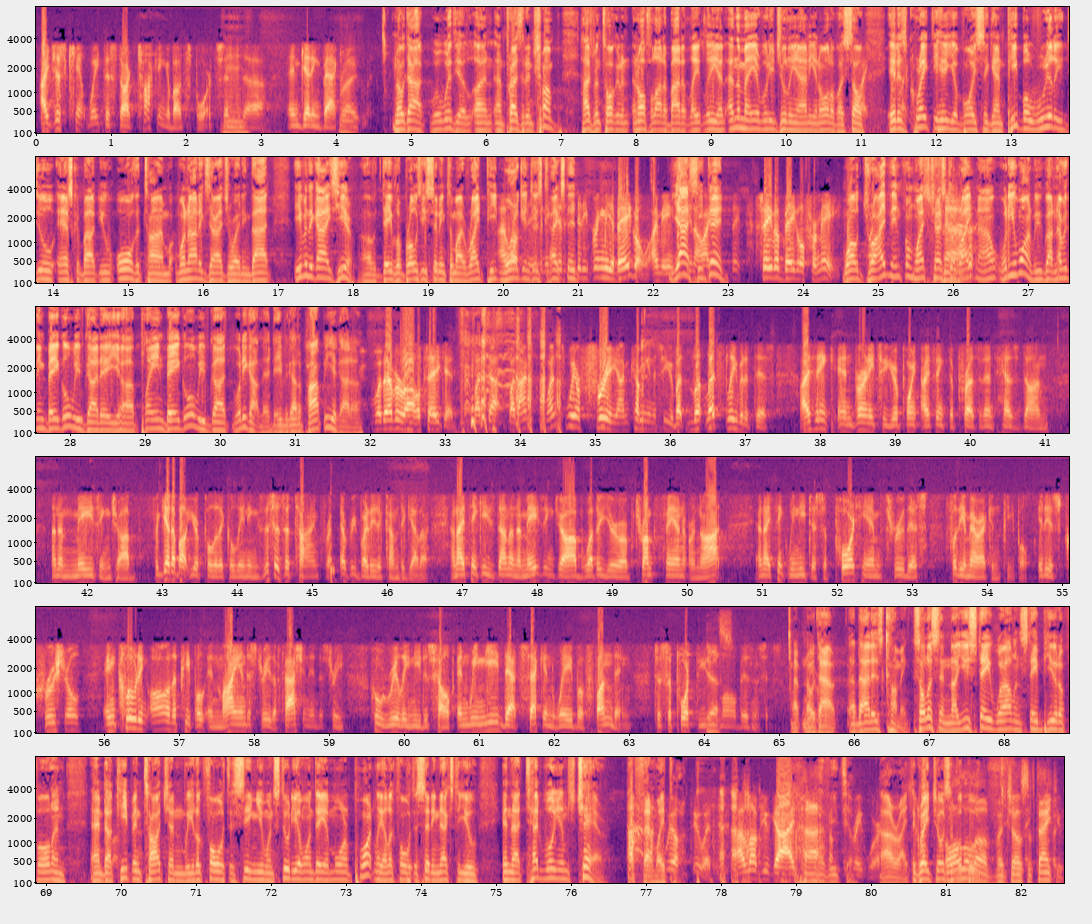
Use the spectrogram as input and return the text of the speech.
I just can't wait to start talking about sports and uh, and getting back. Right. No doubt, we're with you. And, and President Trump has been talking an awful lot about it lately, and, and the mayor, Rudy Giuliani, and all of us. So Right. it is great to hear your voice again. People really do ask about you all the time. We're not exaggerating that. Even the guys here, uh, Dave Labrosi sitting to my right, Pete I Morgan just texted. Did, did he bring me a bagel? I mean, Yes, you know, he I- did. Save a bagel for me. Well, drive in from Westchester right now. What do you want? We've got an everything bagel. We've got a uh, plain bagel. We've got what do you got in there, Dave? You got a poppy? You got a Whatever, I'll take it. But uh, but I'm once we're free, I'm coming in to see you. But let, let's leave it at this. I think, and Bernie, to your point, I think the president has done an amazing job. Forget about your political leanings. This is a time for everybody to come together, and I think he's done an amazing job. Whether you're a Trump fan or not, and I think we need to support him through this for the American people. It is crucial, including all of the people in my industry, the fashion industry, who really need his help. And we need that second wave of funding to support these Yes. small businesses. Uh, No doubt. Uh, that is coming. So listen, uh, you stay well and stay beautiful and, and uh, keep in touch. And we look forward to seeing you in studio one day. And more importantly, I look forward to sitting next to you in that Ted Williams chair at Fenway We'll Park. do it. I love you guys. Love you Keep up the too. Great work. All right. The great Joseph All the love, uh, Joseph. Thank you.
